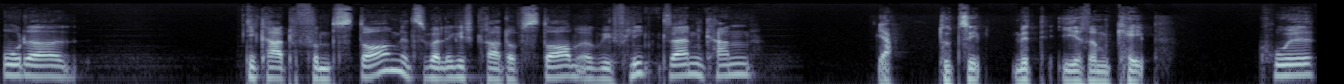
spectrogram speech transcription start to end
oder die Karte von Storm. Jetzt überlege ich gerade, ob Storm irgendwie fliegend werden kann. Ja, tut sie mit ihrem Cape. Cool.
